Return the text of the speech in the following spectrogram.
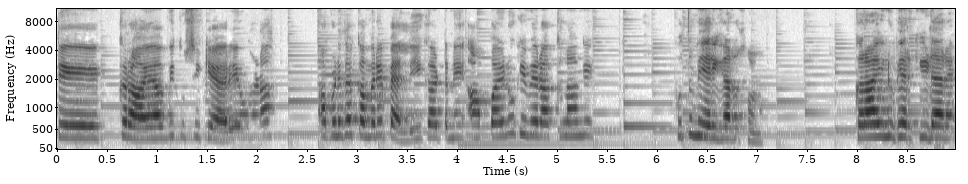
ਤੇ ਕਿਰਾਇਆ ਵੀ ਤੁਸੀਂ ਕਹਿ ਰਹੇ ਹੋ ਹਨਾ ਆਪਣੇ ਤਾਂ ਕਮਰੇ ਪਹਿਲੇ ਹੀ ਘੱਟ ਨੇ ਆਪਾਂ ਇਹਨੂੰ ਕਿਵੇਂ ਰੱਖ ਲਾਂਗੇ? ਪੁੱਤ ਮੇਰੀ ਗੱਲ ਸੁਣ ਕਿਰਾਏ ਨੂੰ ਫਿਰ ਕੀ ਡਰ ਹੈ?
